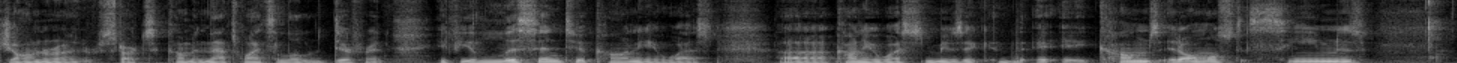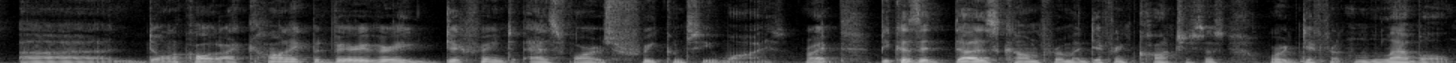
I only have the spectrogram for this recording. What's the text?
genre starts to come, and that's why it's a little different. If you listen to Kanye West, uh, Kanye West's music, it, it comes. It almost seems uh, don't want to call it iconic, but very, very different as far as frequency wise, right? Because it does come from a different consciousness or a different level.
